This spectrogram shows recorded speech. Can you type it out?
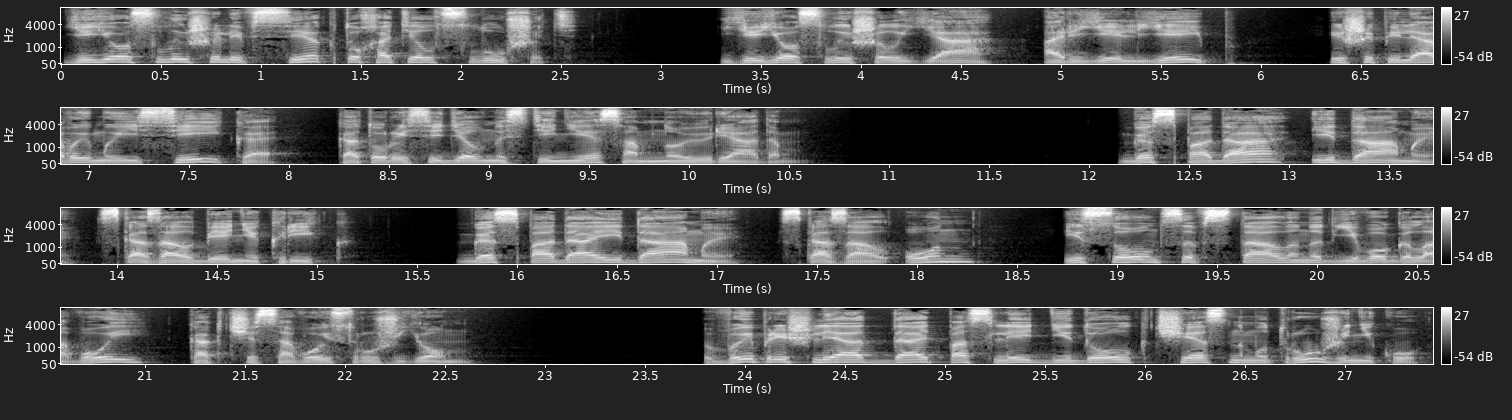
Ее слышали все, кто хотел слушать. Ее слышал я, Арьель Ейб и шепелявый Моисейка, который сидел на стене со мною рядом. «Господа и дамы», — сказал Беня Крик. «Господа и дамы», — сказал он, и солнце встало над его головой, как часовой с ружьем. «Вы пришли отдать последний долг честному труженику,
